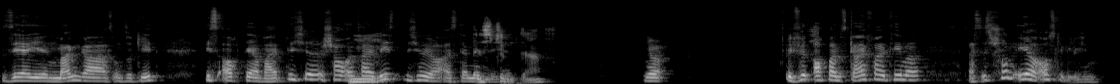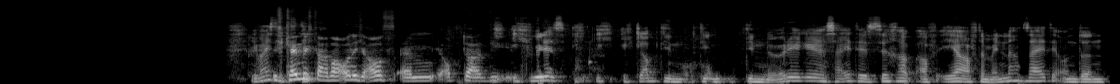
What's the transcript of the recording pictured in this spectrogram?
Serien, Mangas und so geht, ist auch der weibliche Schauanteil Mhm. wesentlich höher als der Das männliche. stimmt, ja. Ja. Ich finde auch beim Skyfall-Thema, das ist schon eher ausgeglichen. Ich weiß Ich kenne mich da aber auch nicht aus, ähm, ob da die. ich will jetzt, ich, ich, ich glaube, die, die, die nerdigere Seite ist sicher auf, eher auf der männlichen Seite und dann,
